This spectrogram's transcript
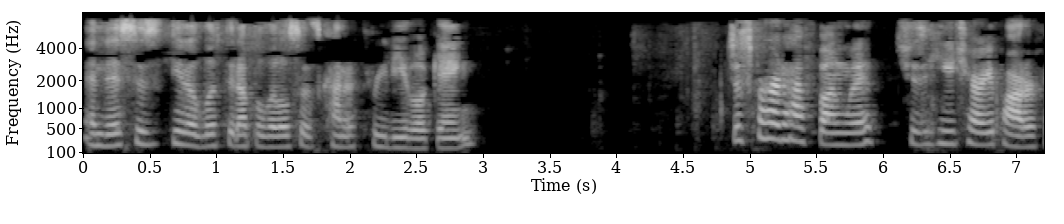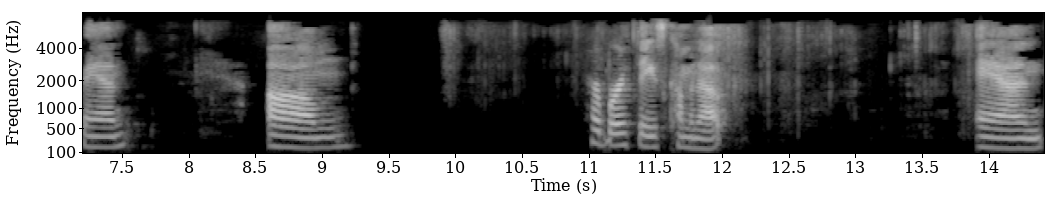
And this is, you know, lifted up a little so it's kind of 3D looking. Just for her to have fun with. She's a huge Harry Potter fan. Um, her birthday's coming up. And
